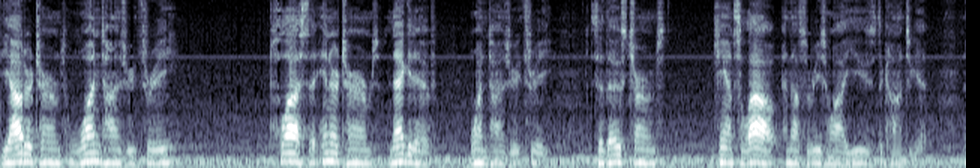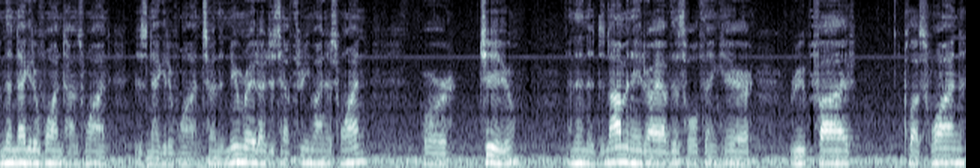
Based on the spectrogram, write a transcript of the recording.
the outer terms 1 times root 3 plus the inner terms negative 1 times root 3. So those terms cancel out, and that's the reason why I use the conjugate. And then negative 1 times 1 is negative 1. So in the numerator, I just have 3 minus 1, or 2. And then the denominator, I have this whole thing here, root 5 plus 1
